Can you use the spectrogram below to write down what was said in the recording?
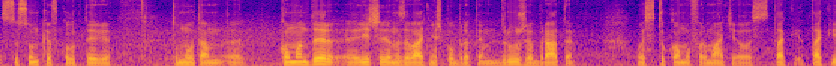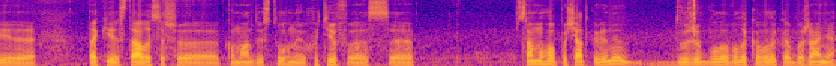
стосунки в колективі. Тому там е, командир рідше називають, ніж побратим. Друже, брате. Ось в такому форматі. Ось так, так, і, так і сталося, що командою Стугною хотів е, з самого початку війни дуже було велике-велике бажання е,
